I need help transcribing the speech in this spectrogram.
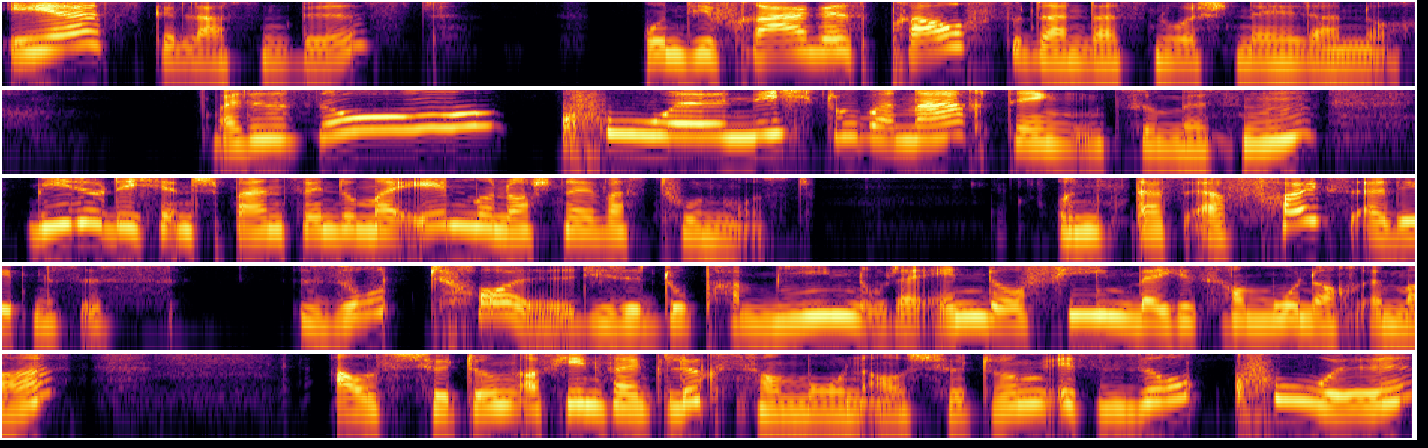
erst gelassen bist. Und die Frage ist, brauchst du dann das nur schnell dann noch? Weil es ist so cool, nicht drüber nachdenken zu müssen, wie du dich entspannst, wenn du mal eben nur noch schnell was tun musst. Und das Erfolgserlebnis ist so toll, diese Dopamin oder Endorphin, welches Hormon auch immer, Ausschüttung, auf jeden Fall Glückshormonausschüttung, ist so cool,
